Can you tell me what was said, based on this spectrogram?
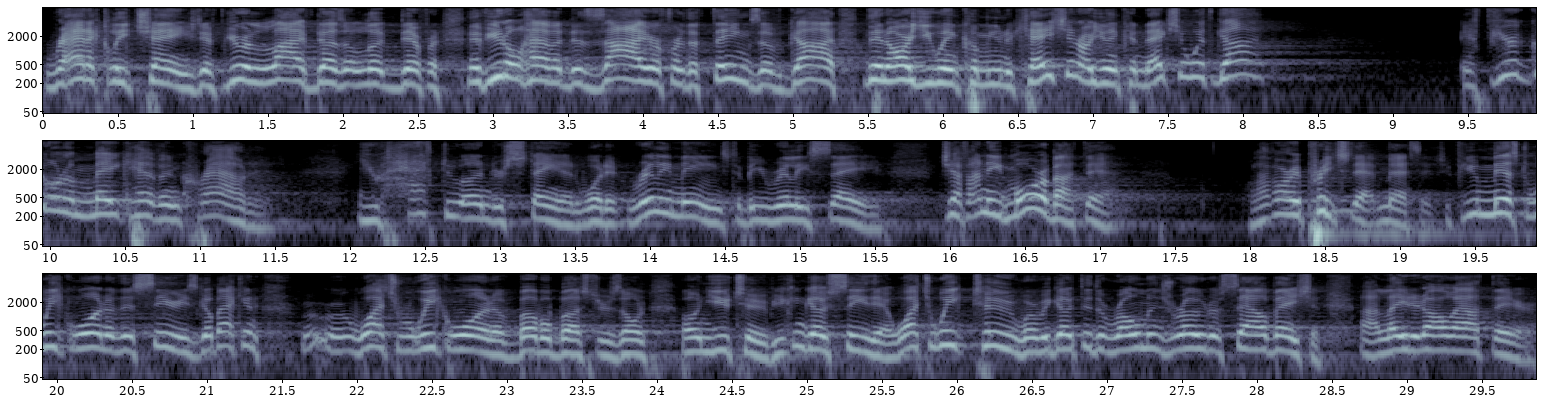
radically changed, if your life doesn't look different, if you don't have a desire for the things of God, then are you in communication? Are you in connection with God? If you're going to make heaven crowded, you have to understand what it really means to be really saved. Jeff, I need more about that. Well, I've already preached that message. If you missed week one of this series, go back and watch week one of Bubble Busters on, on YouTube. You can go see that. Watch week two, where we go through the Romans road of salvation. I laid it all out there.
